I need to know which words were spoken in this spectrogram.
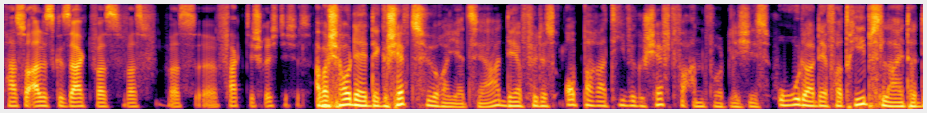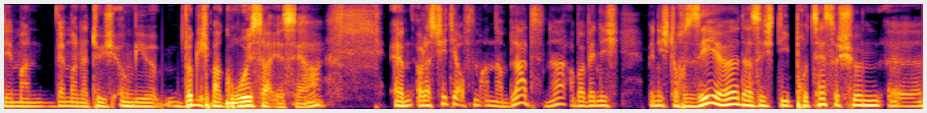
hast du alles gesagt, was, was, was äh, faktisch richtig ist. Aber schau, der, der Geschäftsführer jetzt, ja, der für das operative Geschäft verantwortlich ist, oder der Vertriebsleiter, den man, wenn man natürlich irgendwie wirklich mal größer ist, ja. Mhm. Ähm, aber das steht ja auf einem anderen Blatt. Ne? Aber wenn ich, wenn ich doch sehe, dass ich die Prozesse schön äh,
